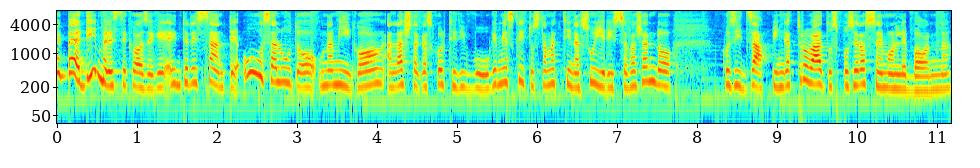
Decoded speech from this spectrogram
eh, beh, dimmele queste cose che è interessante. Uh, saluto un amico all'hashtag Ascolti TV che mi ha scritto stamattina su Iris facendo così zapping. Ha trovato Sposerò Simon Le Bon.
